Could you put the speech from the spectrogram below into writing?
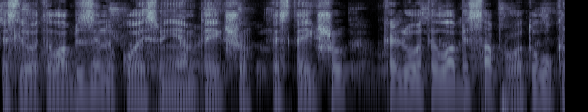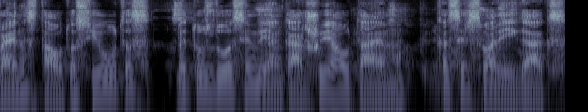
Es ļoti labi zinu, ko es viņiem teikšu. Es teikšu, ka ļoti labi saprotu Ukrainas tautas jūtas, bet uzdosim vienkāršu jautājumu. Kas ir svarīgāks?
